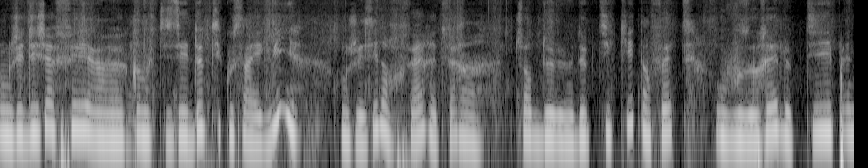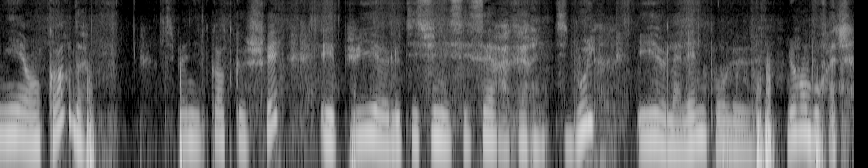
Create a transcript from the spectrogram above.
Donc j'ai déjà fait, euh, comme je disais, deux petits coussins aiguilles. Donc je vais essayer d'en refaire et de faire un, une sorte de, petit kit en fait, où vous aurez le petit panier en corde, petit panier de corde que je fais, et puis euh, le tissu nécessaire à faire une petite boule, et euh, la laine pour le, rembourrage.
